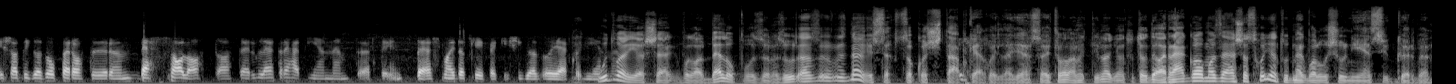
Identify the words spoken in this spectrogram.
és addig az operatőröm beszaladt a területre, hát ilyen nem történt. De ezt majd a képek is igazolják, hogy ilyen. Udvariassággal belopózzon az úr, az az nagyon összeszokos stáb kell, hogy legyen, szóval itt valamit ti nagyon tudtok, de a rágalmazás az hogyan tud megvalósulni ilyen szűk körben?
